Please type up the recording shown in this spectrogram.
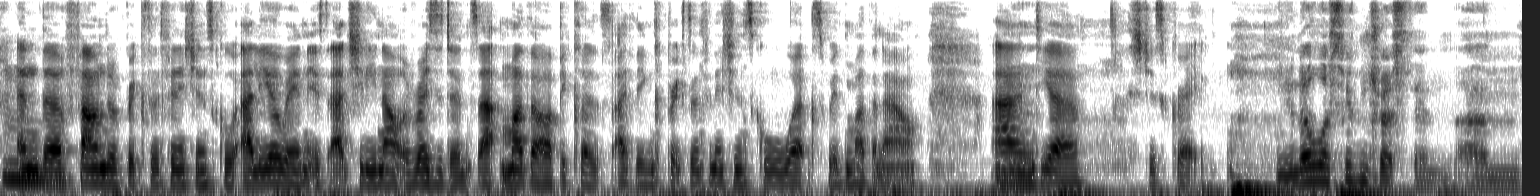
And the mm. founder of Brixton Finishing School, Ali Owen, is actually now a resident at Mother because I think Brixton Finishing School works with Mother now. And mm. yeah, it's just great. You know what's interesting? Um,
